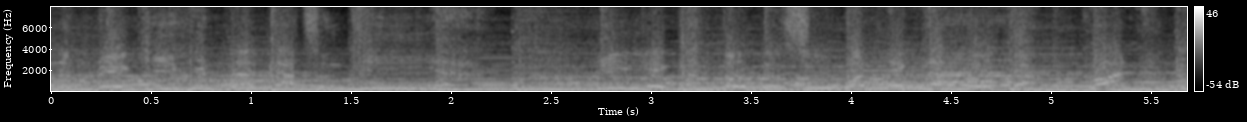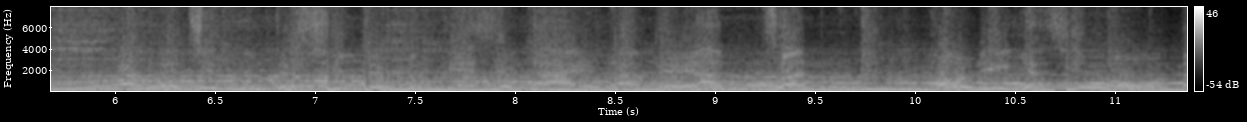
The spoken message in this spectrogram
南的气氛啊，甲春天，的角度就是阮的角度同款，阮的责任就是着重建设台南的安全，予你也是予台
